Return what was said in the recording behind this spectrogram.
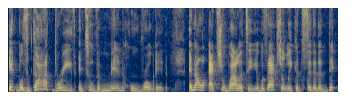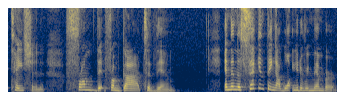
It was God breathed into the men who wrote it. In all actuality, it was actually considered a dictation from, the, from God to them. And then the second thing I want you to remember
